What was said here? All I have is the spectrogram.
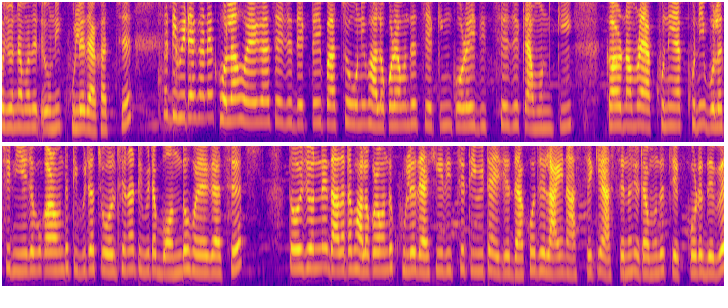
ওই জন্য আমাদের উনি খুলে দেখাচ্ছে। তো টিভিটা এখানে খোলা হয়ে গেছে, এই যে দেখতেই পাচ্ছ, উনি ভালো করে আমাদের চেকিং করেই দিচ্ছে যে কেমন কি। কারণ আমরা এক্ষুনি এক্ষুনি বলেছি নিয়ে যাব, কারণ আমাদের টিভিটা চলছে না, টিভিটা বন্ধ হয়ে গেছে। তো ওই জন্যে দাদাটা ভালো করে আমাদের খুলে দেখিয়ে দিচ্ছে টিভিটা, এই যে দেখো যে লাইন আসছে কি আসছে না, সেটা আমাদের চেক করে দেবে।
